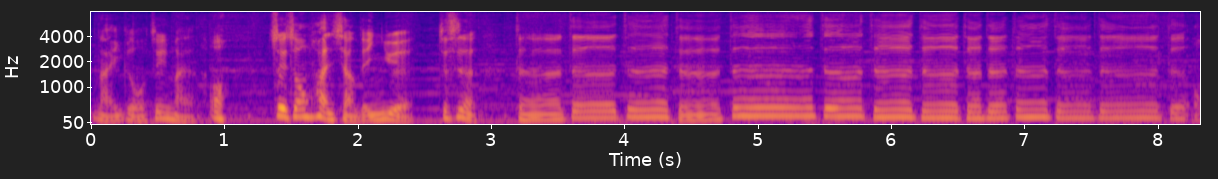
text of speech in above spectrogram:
哪一个？我最近买的哦，最终幻想的音乐就是噔噔噔噔噔噔噔噔噔噔噔噔哦，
